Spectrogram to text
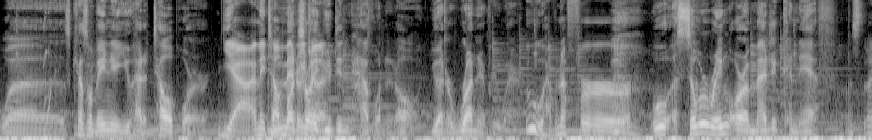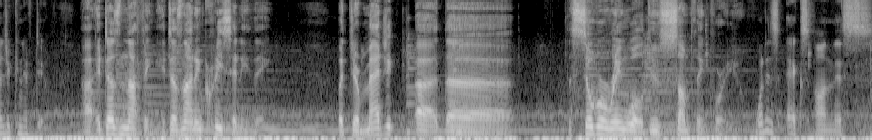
was Castlevania. You had a teleporter. Yeah, and they teleport to each Metroid, other. you didn't have one at all. You had to run everywhere. Ooh, have enough for. Ooh, a silver ring or a magic kniff. What's the magic kniff do? Uh, it does nothing. It does not increase anything. But your magic, uh, the the silver ring will do something for you. What is X on this?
